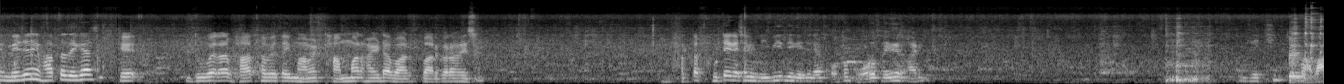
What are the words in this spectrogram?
এই মেজে নেই ভাতটা দেখে আসি? কে দুবেলার ভাত হবে তাই মামের ঠাম্মার হাঁড়িটা বার বার করা হয়েছে। ভাতটা ফুটে গেছে, আমি নিবিয়ে দিয়ে গেছি। দেখ, কত বড় সাইজের হাঁড়ি। দেখি তো বাবা,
